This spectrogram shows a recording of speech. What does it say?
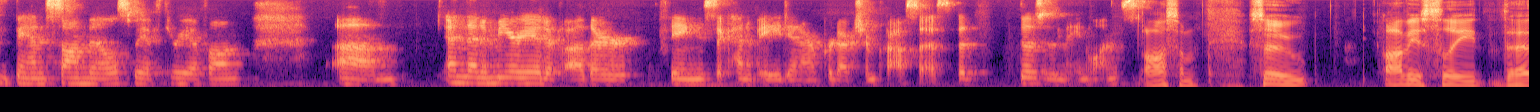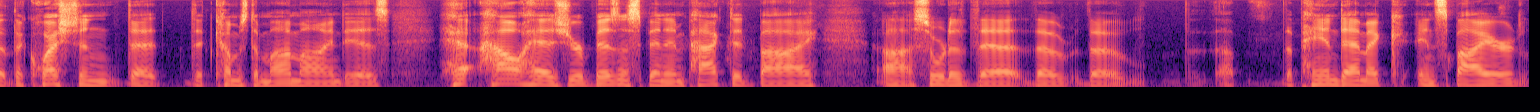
band sawmills, we have three of them. Um, and then a myriad of other things that kind of aid in our production process. But those are the main ones. Awesome. So obviously the the question that that comes to my mind is how has your business been impacted by uh, sort of the the the uh, the pandemic inspired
